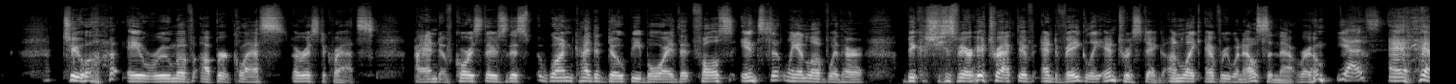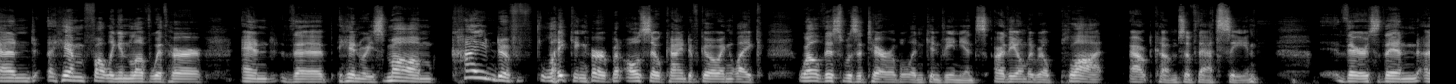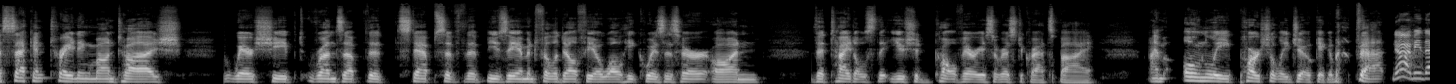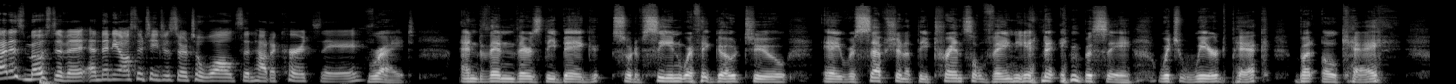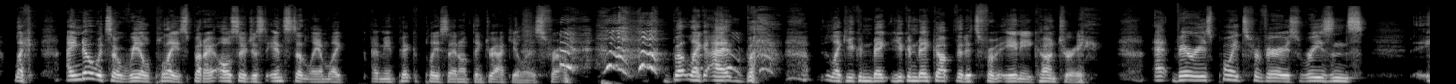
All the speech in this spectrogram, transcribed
to a room of upper class aristocrats. And of course, there's this one kind of dopey boy that falls instantly in love with her because she's very attractive and vaguely interesting, unlike everyone else in that room. yes. And him falling in love with her and the Henry's mom kind of liking her, but also kind of going like, well, this was a terrible inconvenience are the only real plot outcomes of that scene. There's then a second training montage where she runs up the steps of the museum in Philadelphia while he quizzes her on the titles that you should call various aristocrats by. I'm only partially joking about that. No, I mean, that is most of it. And then he also teaches her to waltz and how to curtsy. Right. And then there's the big sort of scene where they go to a reception at the Transylvanian embassy, which weird pick, but okay. Like, I know it's a real place, but I also just instantly am like, I mean, pick a place I don't think Dracula is from. but like, I, but, like you can make, you can make up that it's from any country. At various points for various reasons,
